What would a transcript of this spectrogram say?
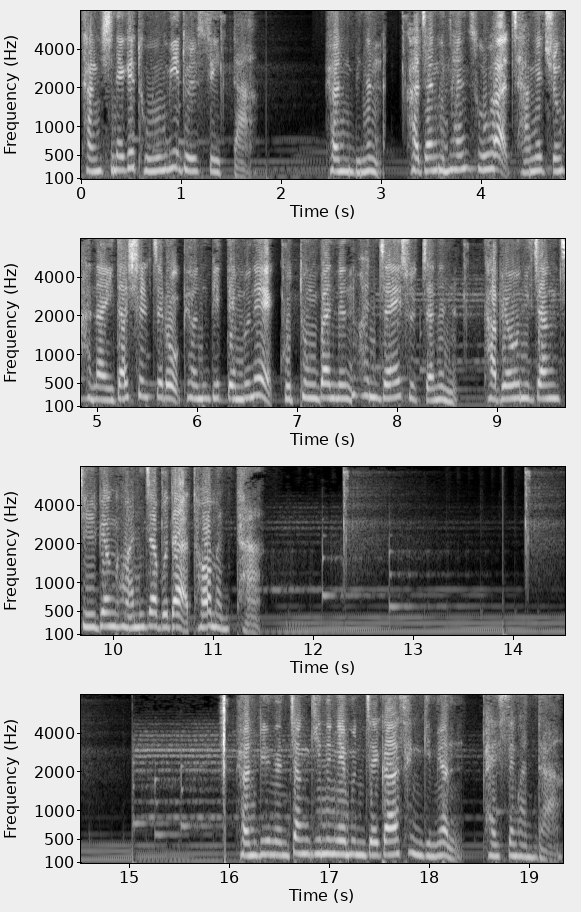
당신에게 도움이 될 수 있다. 변비는 가장 흔한 소화 장애 중 하나이다. 실제로 변비 때문에 고통받는 환자의 숫자는 가벼운 위장 질병 환자보다 더 많다. 변비는 장 기능에 문제가 생기면 발생한다.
